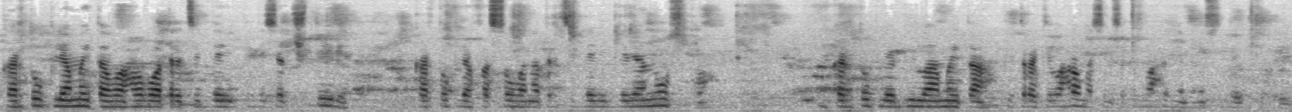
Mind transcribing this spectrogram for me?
Картопля мита вагова 39,54. Картопля фасована 39,90. Картопля біла мита 1,5 кг 71 гривня 99 копійок.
